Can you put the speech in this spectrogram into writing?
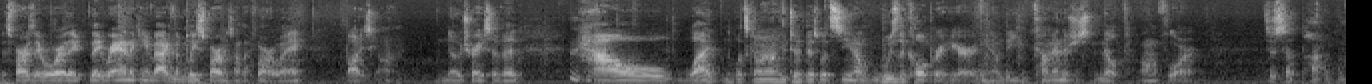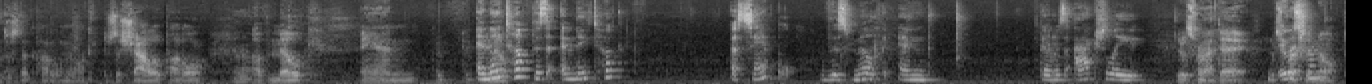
as far as they were aware, they they ran. They came back. The mm-hmm. police department's not that far away. Body's gone. No trace of it. How? What? What's going on? Who took this? What's you know? Who's the culprit here? You know, the, you come in. There's just milk on the floor. Just a puddle. just a puddle of milk, just a shallow puddle oh. of milk, and And you they know, took this, and they took a sample of this milk, and there was actually It was from that day. It was It was freshly from- milked.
